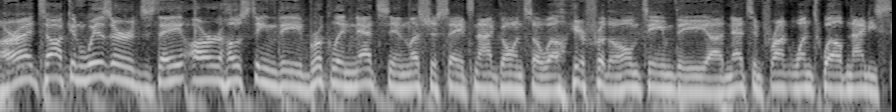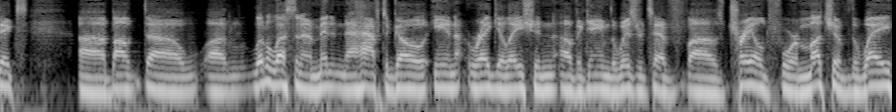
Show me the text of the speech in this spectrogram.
All right, talking Wizards. They are hosting the Brooklyn Nets, and let's just say it's not going so well here for the home team. The uh, Nets in front, 112 96. Uh, about uh, a little less than a minute and a half to go in regulation of the game. The Wizards have uh, trailed for much of the way.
